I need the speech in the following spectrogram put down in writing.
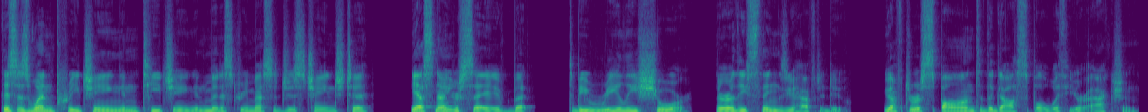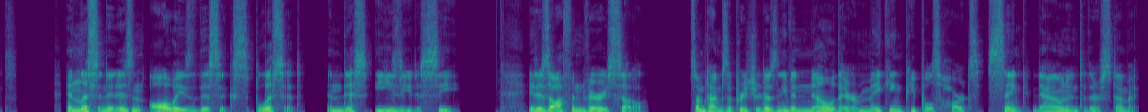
This is when preaching and teaching and ministry messages change to, yes, now you're saved, but to be really sure, there are these things you have to do. You have to respond to the gospel with your actions. And listen, it isn't always this explicit and this easy to see. It is often very subtle. Sometimes the preacher doesn't even know they're making people's hearts sink down into their stomach,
